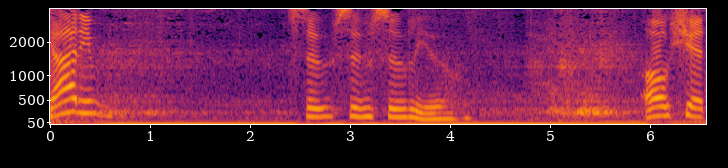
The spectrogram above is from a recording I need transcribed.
Got him. Su Su Su Liu. Oh shit.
